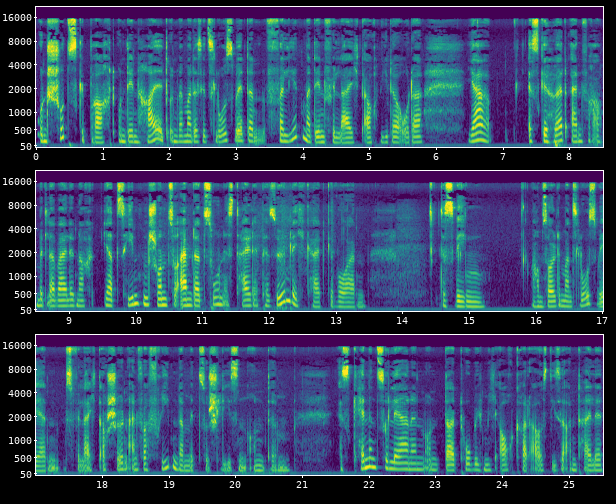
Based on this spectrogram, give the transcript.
und Schutz gebracht und den Halt. Und wenn man das jetzt los wird, dann verliert man den vielleicht auch wieder oder ja, es gehört einfach auch mittlerweile nach Jahrzehnten schon zu einem dazu und ist Teil der Persönlichkeit geworden. Deswegen, warum sollte man es loswerden? Ist vielleicht auch schön, einfach Frieden damit zu schließen und ähm, es kennenzulernen und da tobe ich mich auch gerade aus, diese Anteile,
